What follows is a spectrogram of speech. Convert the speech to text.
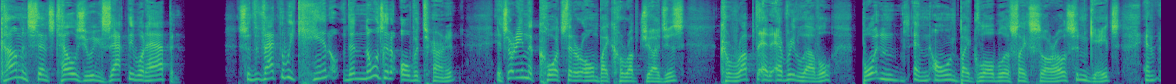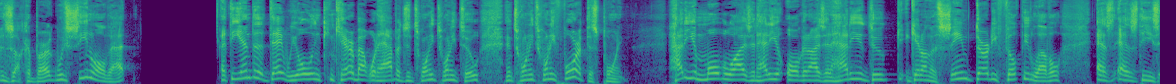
Common sense tells you exactly what happened. So the fact that we can't, then no one's going to overturn it. It's already in the courts that are owned by corrupt judges, corrupt at every level, bought and, and owned by globalists like Soros and Gates and Zuckerberg. We've seen all that. At the end of the day, we all can care about what happens in 2022 and 2024 at this point. How do you mobilize and how do you organize and how do you do get on the same dirty, filthy level as as these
